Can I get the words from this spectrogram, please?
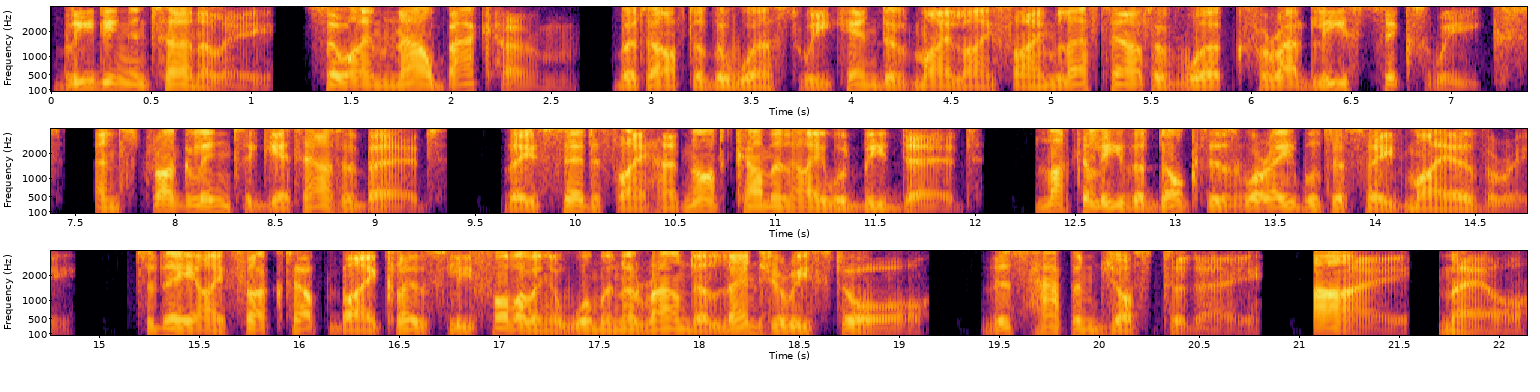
bleeding internally, so I'm now back home. But after the worst weekend of my life I'm left out of work for at least 6 weeks and struggling to get out of bed. They said if I had not come in I would be dead. Luckily the doctors were able to save my ovary. Today I fucked up by closely following a woman around a lingerie store this happened just today. I, male,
